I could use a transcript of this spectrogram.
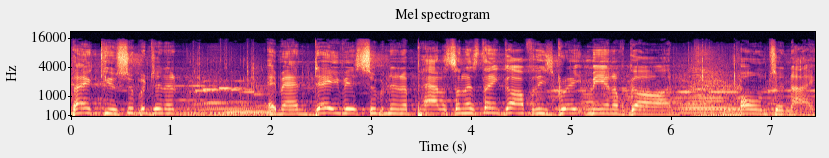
Thank you, Superintendent. Amen. Davis, Superintendent Patterson. Let's thank God for these great men of God on tonight.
